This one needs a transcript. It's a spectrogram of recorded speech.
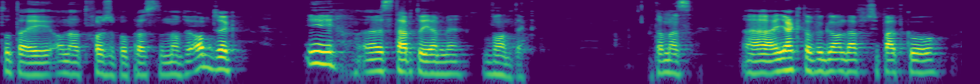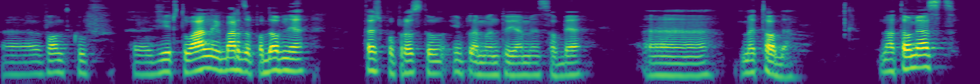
Tutaj ona tworzy po prostu nowy obiekt i startujemy wątek. Natomiast jak to wygląda w przypadku e, wątków e, wirtualnych? Bardzo podobnie, też po prostu implementujemy sobie e, metodę. Natomiast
